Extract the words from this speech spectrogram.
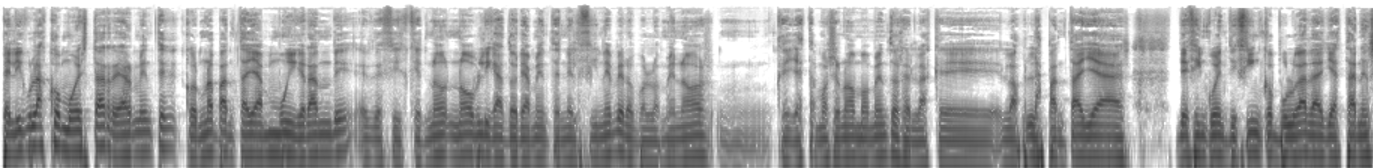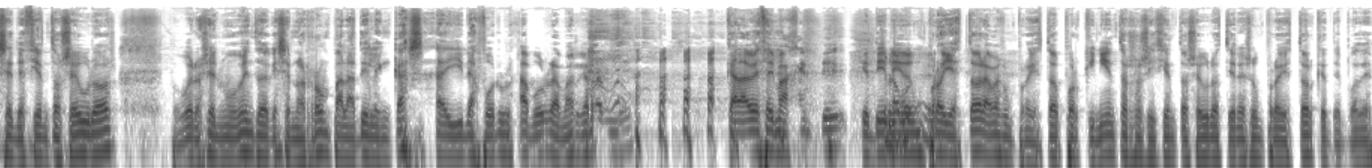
películas como esta realmente con una pantalla muy grande, es decir, que no, no obligatoriamente en el cine, pero por lo menos mm, que ya estamos en unos momentos en las que las, las pantallas de 55 pulgadas ya están en 700 euros, pues bueno, es el momento de que se nos rompa la tele en casa y ir a por una, por una más grande. Cada vez hay más gente que tiene un proyector, además un proyector por 500 o 600 euros tienes un proyector que te puedes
